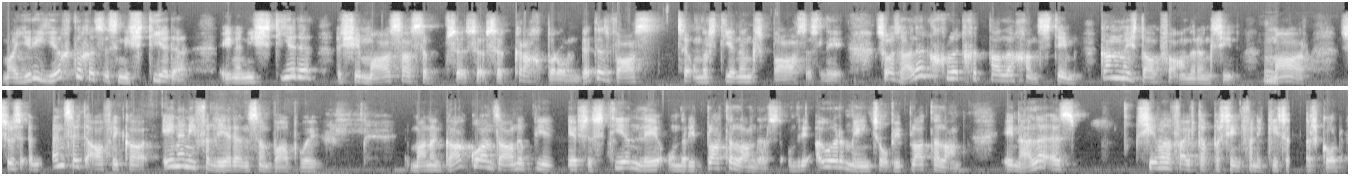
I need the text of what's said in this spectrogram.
Maar hierdie jeugdiges is in die stede en in die stede is Shemasa se se se, se kragbron. Dit is waar sy ondersteuningsbasis lê. So as hulle in groot getalle gaan stem, kan mens dalk verandering sien. Hmm. Maar soos in in Suid-Afrika en in die verlede in Zimbabwe Manangakwa en ZANU-PF se steun lê onder die plattelanders, onder die ouer mense op die platteland en hulle is 57% van die kieserskort.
